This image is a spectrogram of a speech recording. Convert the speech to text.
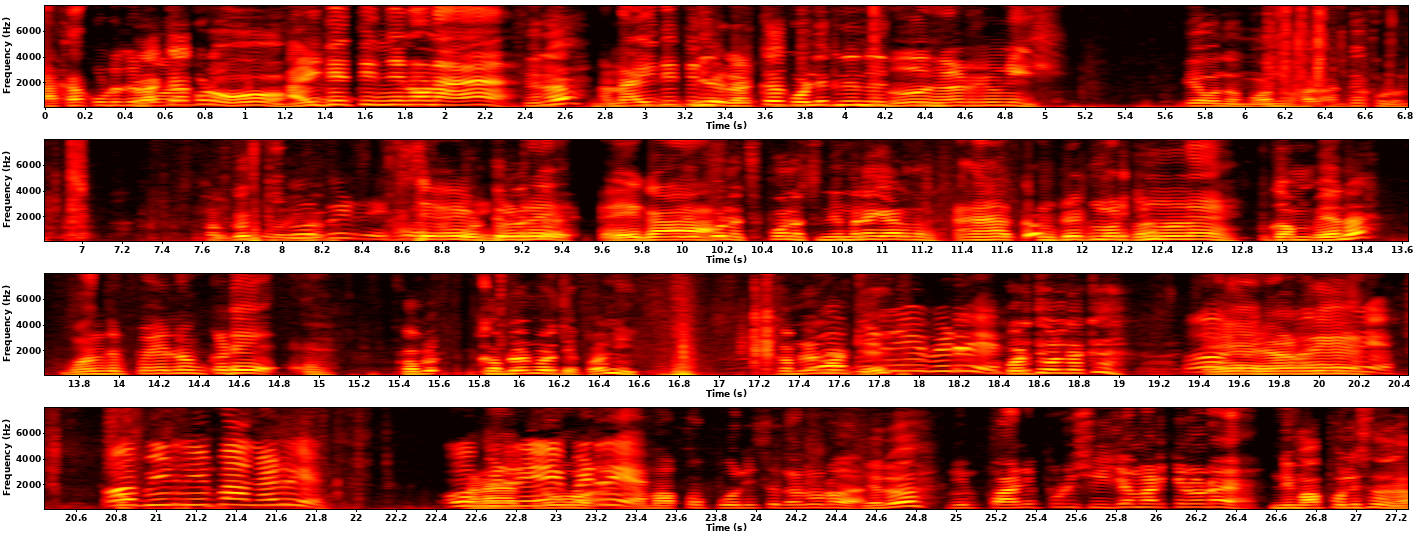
ರೊಕ್ಕ ಕುಡಿದ್ರು ರೊಕ್ಕ ಕೊಡು. ಐದೇ ತಿಂದಿ ನೋಣ ಏನ? ನಾ ಐದೇ ನೀ ತಿಂದಿ. ರೊಕ್ಕ ಕೊಡ್ಲಿಕ್ಕೆ ನೀನು ಹ್ಞೂ ಹೇಳ್ರಿ ಇವ್ನಿಗೆ. ಏ ಒಂದು ಒಂದು ಹಗ್ಗ ಕೊಡು. ಹಗ್ಗ ಕೊಡು ಬಿಡ್ರಿ ಬಿಡ್ರಿ ಈಗ ಫೋನ್ ಹಚ್ಚಿ ಫೋನ್ ಹಚ್ಚಿ ನಿಮ್ಮ ಮನೆಗೆ ಯಾರ್ದಾರ? ಕಂಪ್ಲೀಟ್ ಮಾಡ್ತೀನಿ ನೋಡ ಕಮ್ ಏನ? ಒಂದ್ ರೂಪಾಯಿ ನಮ್ಮ ಕಡೆ. ಕಂಪ್ಲೇಂಟ್ ಮಾಡ್ತೀಯಪ್ಪ ನೀ? ಕಂಪ್ಲೇಂಟ್ ಮಾಡ್ತಿ? ಬಿಡ್ರಿ ಬಿಡ್ರಿ. ಕೊಡ್ತೀವಲ್ಲ ರೊಕ್ಕ? ಏ ಹೇಳ್ರಿ. ಓ ಬಿಡ್ರಿಪ್ಪ ನಡ್ರಿ. ಓ ಬಿಡ್ರಿ ಬಿಡ್ರಿ. ನಮ್ಮ ಅಪ್ಪ ಪೊಲೀಸ್ ಅದ ನೋಡು. ಏನು? ನಿಮ್ಮ ಪಾನಿಪುರಿ ಸೀಜೆ ಮಾಡ್ತೀನಿ ನೋಡ. ನಿಮ್ಮ ಅಪ್ಪ ಪೊಲೀಸ್ ಅದ.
